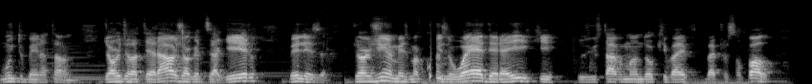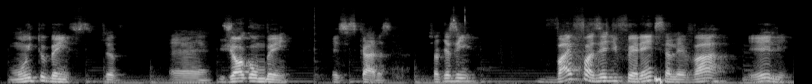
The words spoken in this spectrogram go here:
muito bem na Atalanta. Joga de lateral, joga de zagueiro, beleza. Jorginho, a mesma coisa. O Éder aí, que o Gustavo mandou que vai, vai para o São Paulo, muito bem. É, jogam bem esses caras. Só que assim, vai fazer diferença levar ele,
